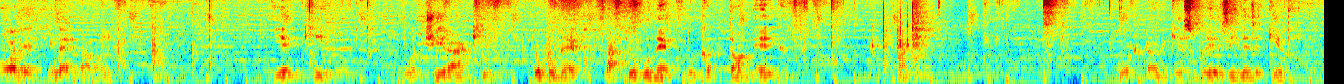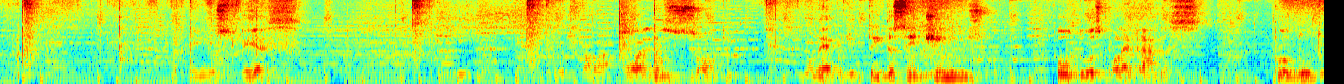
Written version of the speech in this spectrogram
Olha que legal, hein? E aqui, vou tirar aqui o boneco. Tá aqui o boneco do Capitão América. Cortando aqui as presilhas aqui, ó. Vem nos pés. E vou te falar, olha só. Boneco de 30 centímetros ou 12 polegadas. Produto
